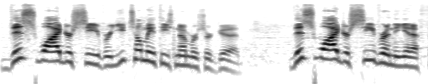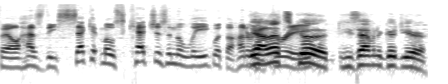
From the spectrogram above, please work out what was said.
This wide receiver, you tell me if these numbers are good. This wide receiver in the NFL has the second most catches in the league with 103. Yeah, that's good. He's having a good year.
